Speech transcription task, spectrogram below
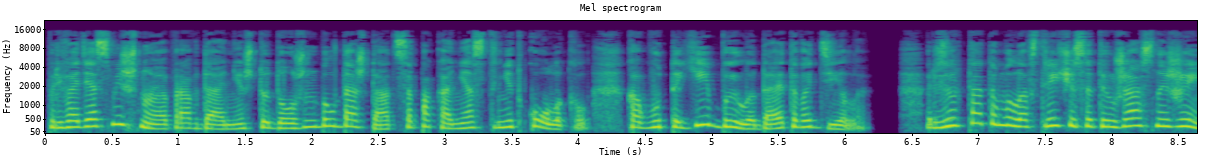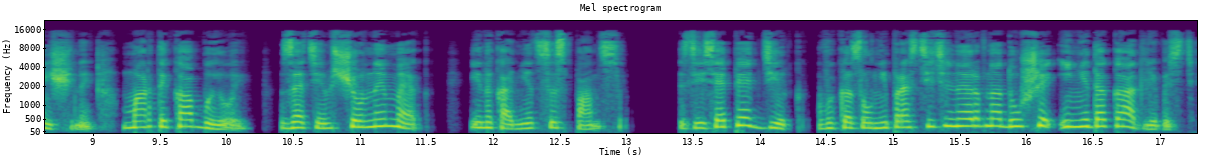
приводя смешное оправдание, что должен был дождаться, пока не остынет колокол, как будто ей было до этого дела. Результатом была встреча с этой ужасной женщиной, Мартой Кобылой, затем с черной Мэг и, наконец, с испанцем. Здесь опять Дирк выказал непростительное равнодушие и недогадливость,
